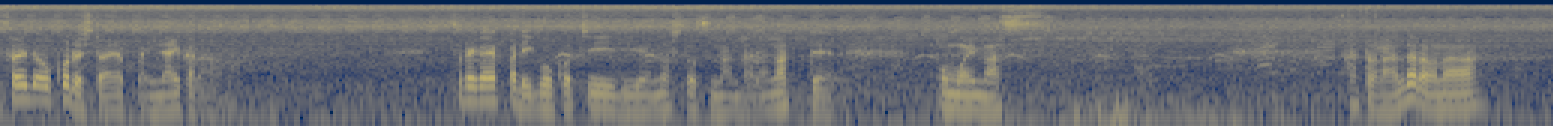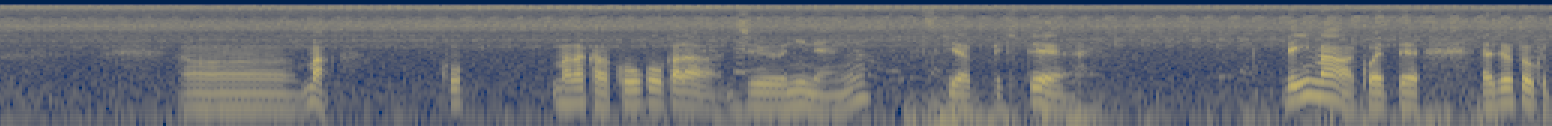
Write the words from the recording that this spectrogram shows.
それで怒る人はやっぱいないからそれがやっぱり居心地いい理由の一つなんだろうなって思います。あとなんだろうな。うーんまあこまあだから高校から12年付き合ってきてで今こうやってラジオトークっ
